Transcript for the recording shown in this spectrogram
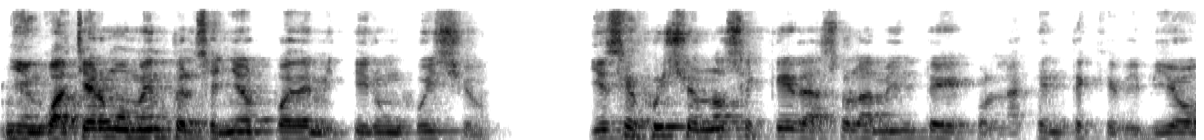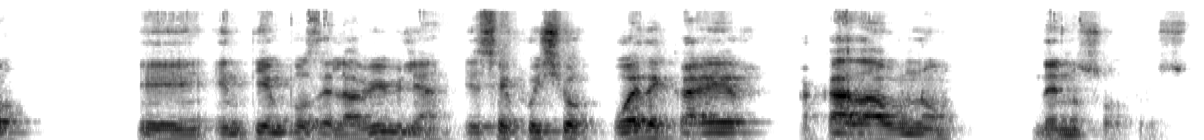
y en cualquier momento el Señor puede emitir un juicio. Y ese juicio no se queda solamente con la gente que vivió eh, en tiempos de la Biblia. Ese juicio puede caer a cada uno de nosotros.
